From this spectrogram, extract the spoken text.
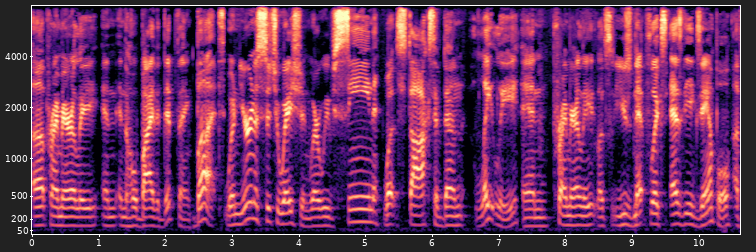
up primarily, and, and the whole buy the dip thing. But when you're in a situation where we've seen what stocks have done lately, and primarily, let's use Netflix as the example, a,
